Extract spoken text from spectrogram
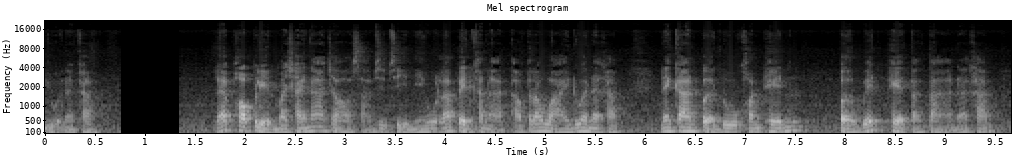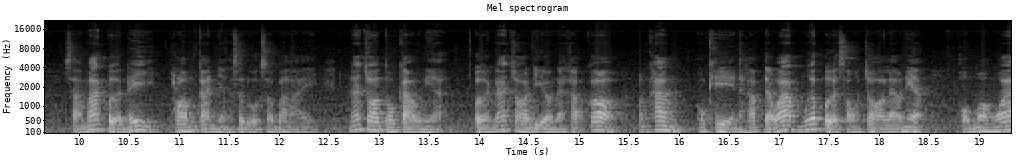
อยู่นะครับ และพอเปลี่ยนมาใช้หน้าจอ 34 นิ้ว และเป็นขนาดอัลตร้าไวด้วยนะครับ ในการเปิดดูคอนเทนต์ เปิดเว็บเพจต่างๆนะครับ สามารถเปิดได้พร้อมกันอย่างสะดวกสบาย หน้าจอตัวเก่าเนี่ย เปิดหน้าจอเดียวนะครับ ก็ค่อนข้างโอเคนะครับ แต่ว่าเมื่อเปิด 2 จอแล้วเนี่ย ผมมองว่า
